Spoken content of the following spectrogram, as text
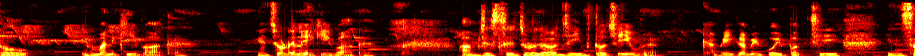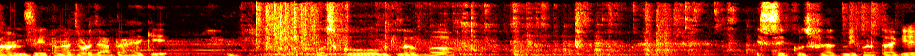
तो ये मन की बात है, ये जुड़ने की बात है। आप जिससे जुड़ जाओ, जीव तो जीव है। कभी कभी कोई पक्षी इंसान से इतना जुड़ जाता है कि उसको मतलब इससे कुछ फ़र्क नहीं पड़ता कि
